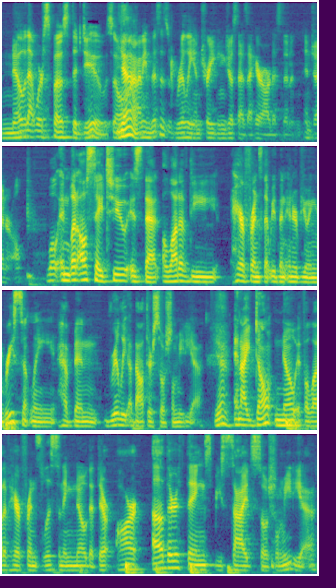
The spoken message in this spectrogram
know that we're supposed to do. So Yeah. I mean, this is really intriguing just as a hair artist in, in general. Well, and what I'll say too is that a lot of the hair friends that we've been interviewing recently have been really about their social media. Yeah. And I don't know if a lot of hair friends listening know that there are other things besides social media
